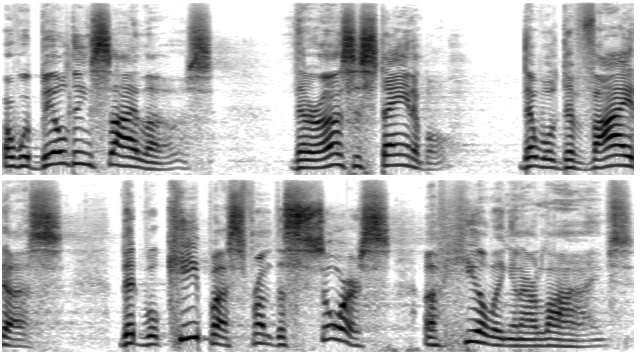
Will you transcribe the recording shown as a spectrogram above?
or we're building silos that are unsustainable, that will divide us, that will keep us from the source of healing in our lives.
